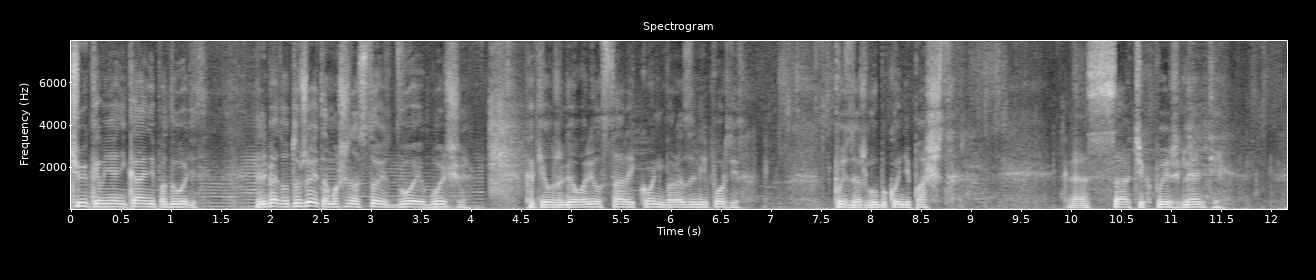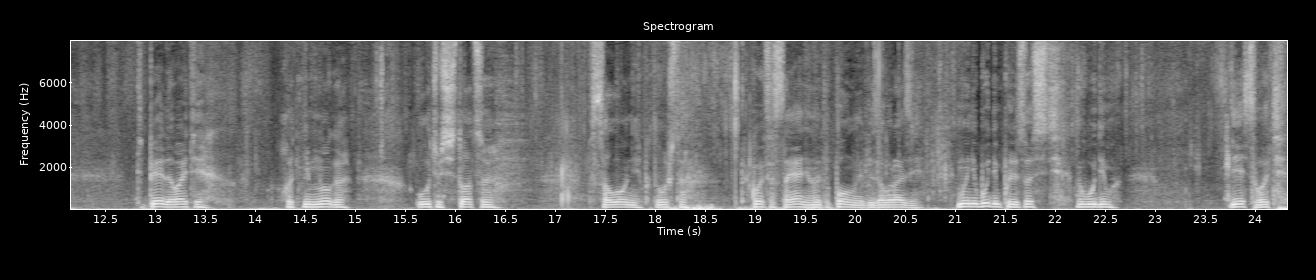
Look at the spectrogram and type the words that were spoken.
Чуйка меня никогда не подводит. Ребят, вот уже эта машина стоит вдвое больше. Как я уже говорил, старый конь борозы не портит. Пусть даже глубоко не пашет. Красавчик пыш, гляньте. Теперь давайте хоть немного улучшим ситуацию в салоне, потому что такое состояние, ну это полное безобразие. Мы не будем пылесосить, мы будем действовать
